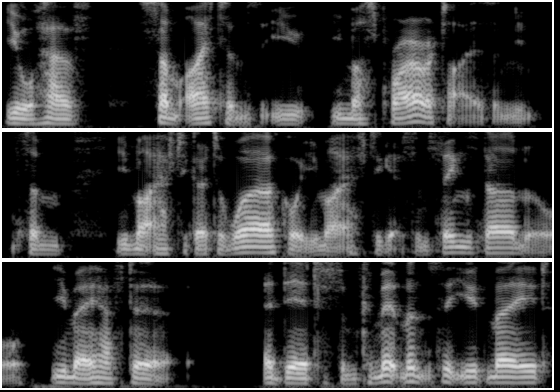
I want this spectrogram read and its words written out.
You will have some items that you, you must prioritize, and you, some you might have to go to work, or you might have to get some things done, or you may have to adhere to some commitments that you'd made.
